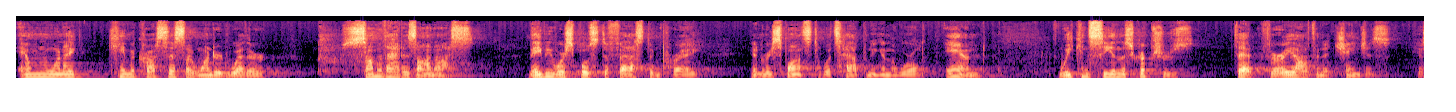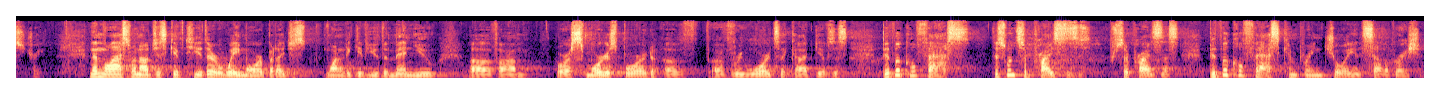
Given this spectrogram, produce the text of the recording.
And when I came across this, I wondered whether some of that is on us. Maybe we're supposed to fast and pray in response to what's happening in the world. And we can see in the scriptures that very often it changes history. And then the last one I'll just give to you, there are way more, but I just wanted to give you the menu of um, or a smorgasbord of, of rewards that God gives us. Biblical fasts, this one surprises, surprises us. Biblical fasts can bring joy and celebration.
